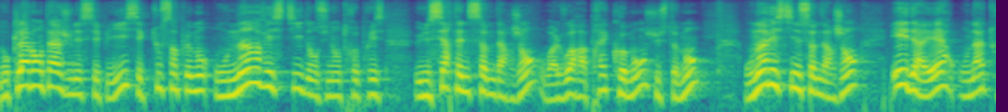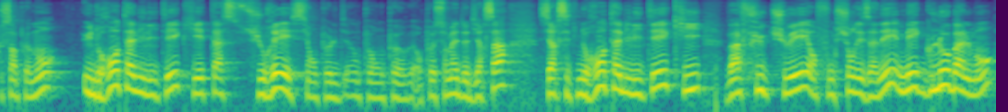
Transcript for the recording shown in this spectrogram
Donc l'avantage d'une SCPI, c'est que tout simplement on investit dans une entreprise une certaine somme d'argent, on va le voir après comment justement, on investit une somme d'argent et derrière on a tout simplement une rentabilité qui est assurée, si on peut, on peut, on peut, on peut se permettre de dire ça. C'est-à-dire que c'est une rentabilité qui va fluctuer en fonction des années, mais globalement,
